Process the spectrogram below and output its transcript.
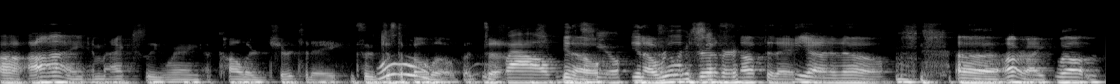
Uh, I am actually wearing a collared shirt today. It's a, just a polo, but uh, Wow. you know, you know, really dressing up today. Yeah, I know. uh, all right. Well,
